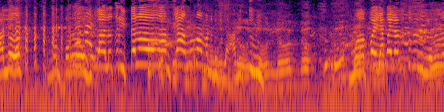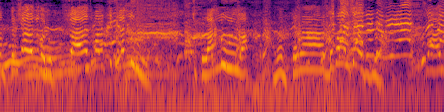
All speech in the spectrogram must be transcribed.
आलो. नंतर इथं आलो तर इथं ना आमच्या आमू मामाने भिजला आणि तुम्ही? मग पहिल्या पहिला तर तुम्ही भिजलो नंतर शाळेत निघालो शाळेत मला चिखलात लुळला चिखलात लुळला नंतर शाळेत गेलो. शाळेत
